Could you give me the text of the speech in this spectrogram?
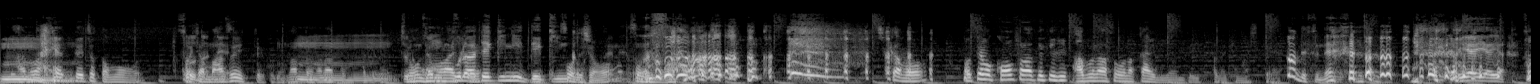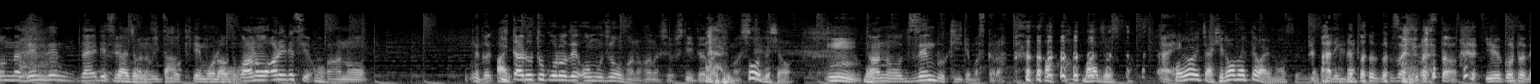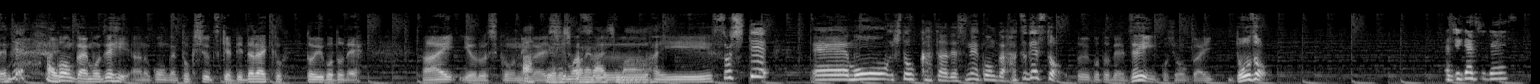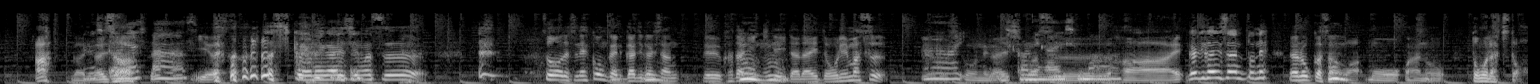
うんの辺でちょっともう、それじゃまずいいっていうことになったのかなと思ったけど、ちょっとコンプラ的にできんかそうでしょ？そうでしょ？しかも、とてもコンプラ的に危なそうな回に呼んでいただきまして。そうですね。いやいやいや、そんな全然ないですよ。大丈夫ですか？あのいつも来てもらうと。もあの、あれですよ。うんあの、なんか、はい至るところでオムジョンファの話をしていただきまして。そうでしょうん。あの、全部聞いてますから。あ、マジですか？はいこ。よいちゃん広めてはいますよね。ありがとうございます。と いうことでね、はい今回もぜひ、あの、今回特集付き合っていただきとということで、はい、よろしくお願いします。あよろしくお願いしますはい。そして、えー、もう一方ですね、今回初ゲストということで、ぜひご紹介どうぞ。ガジガジです。あ、ガよリガリさんろしくお願い。します。よろしくお願いします。そうですね、今回ガジガジさんという方に来ていただいております。よろしくお願いします。はいよろしくお願いしますはい。ガジガジさんとね、ラロッカさんはもう、あの、友達と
